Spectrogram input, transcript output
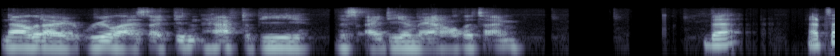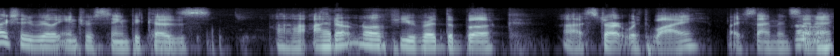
now that I realized I didn't have to be this idea man all the time. That that's actually really interesting because uh, I don't know if you've read the book uh, "Start with Why" by Simon uh-huh. Sinek.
